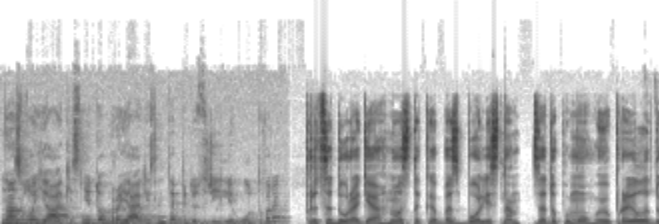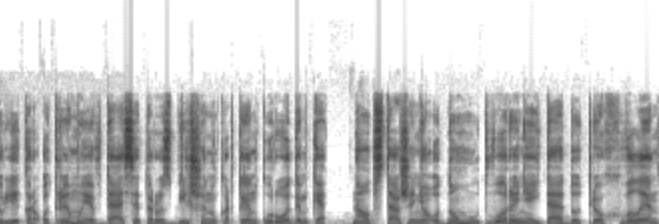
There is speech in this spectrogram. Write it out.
на злоякісні, доброякісні та підозрілі утвори. Процедура діагностики безболісна. За допомогою приладу лікар отримує в 10 збільшену картинку родимки. На обстеження одного утворення йде до трьох хвилин.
